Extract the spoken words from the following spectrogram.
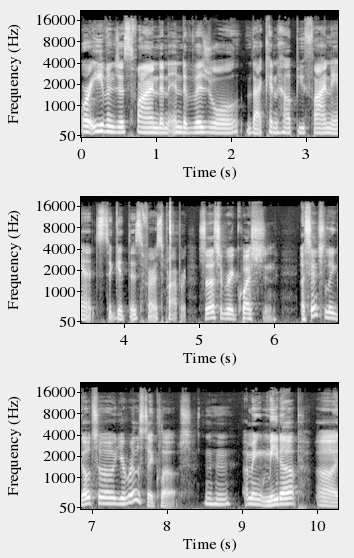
or even just find an individual that can help you finance to get this first property? So that's a great question. Essentially, go to your real estate clubs. Mm-hmm. I mean, meet up, uh,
